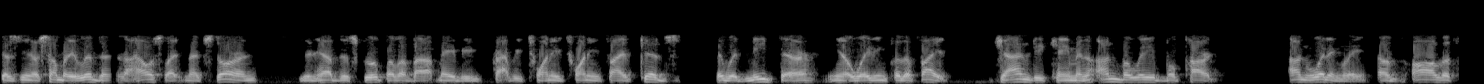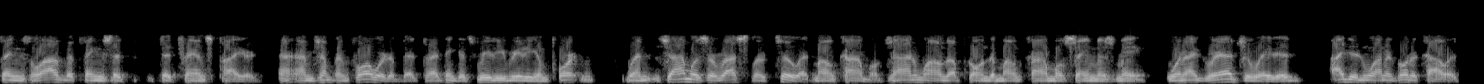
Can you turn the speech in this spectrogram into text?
because you know somebody lived in the house like next door, and you'd have this group of about maybe probably 20, 25 kids that would meet there, you know, waiting for the fight. John became an unbelievable part, unwittingly, of all the things, a lot of the things that that transpired. I'm jumping forward a bit, but I think it's really, really important. When John was a wrestler too at Mount Carmel, John wound up going to Mount Carmel, same as me. When I graduated, I didn't want to go to college.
